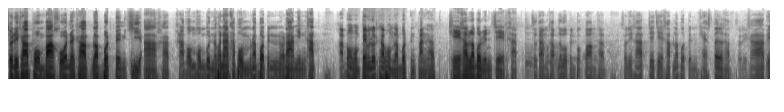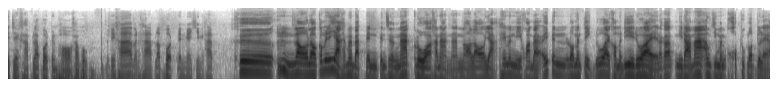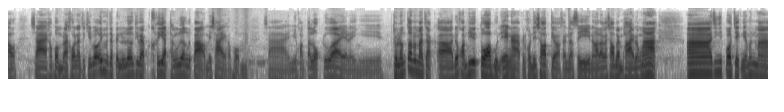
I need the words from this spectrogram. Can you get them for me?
สวัสดีครับ ผมบาร์โค้ดนะครับ รับบทเป็นคีอาครับ ครับผมผมบุญนพนัทครับผมรับบทเป็นรามินครับ ครับผมผมเป็นมรุษครับผมรับบทเป็นปันครับ เคครับรับบทเป็นเจดครับ สแตมป์ครับระบบเป็นปกป้องครับ สวัสดีครับ เจเจครับ รับบทเป็นแคสเตอร์ครับ สวัสดีครับ เอเจครับ รับบทเป็นพอลครับผม สวัสดีครับบันครับ รับบทเป็นเมคินครับ คือ เราเราก็ไม่ได้อยากให้มันแบบเป็นเป็นเชิงน่ากลัวขนาดนั้นเนาะเราอยากให้มันมีความแบบเอ้ยเป็นโรแมนติกด้วยคอมเมดี้ด้วย แล้วก็มีดราม่าเอาจริงมันครบทุกรสอยู่แล้ว ใช่ครับผมหลายคนอาจจะคิดว่าเอ้ยมันจะเป็นเรื่องที่แบบเครียดทั้งเรื่องหรือเปล่าไม่ใช่ครับผมใช่มีความตลกด้วยอะไรอย่างนี้จุดเริ่มต้นมันมาจากอ่าด้วยความที่ตัวบุญเองอะเป็นคนที่ชอบเกี่ยวกับแฟนตาซีเนาะแล้วก็ชอบแวมไพร์มากๆ จริงๆ โปรเจกต์เนี้ยมันมา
